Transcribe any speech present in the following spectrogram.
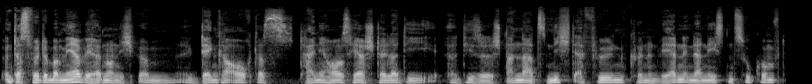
Und das wird immer mehr werden. Und ich ähm, denke auch, dass Tiny House Hersteller, die äh, diese Standards nicht erfüllen können werden in der nächsten Zukunft,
